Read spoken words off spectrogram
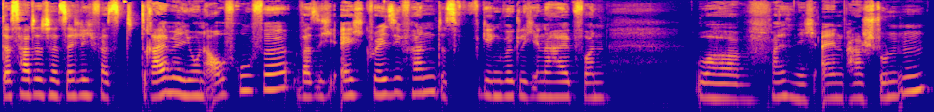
das hatte tatsächlich fast drei Millionen Aufrufe, was ich echt crazy fand. Das ging wirklich innerhalb von boah, weiß nicht, ein paar Stunden.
